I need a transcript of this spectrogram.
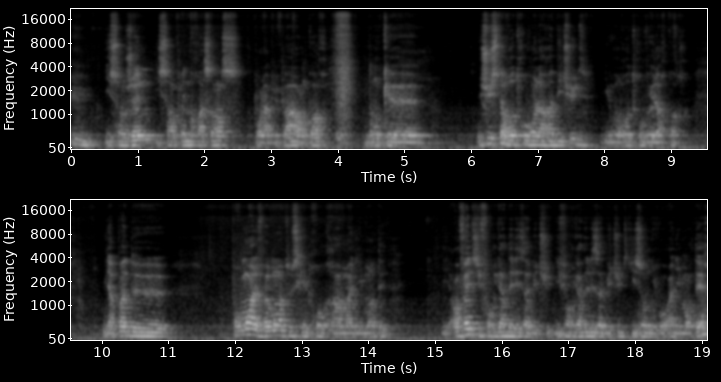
ils sont jeunes, ils sont en pleine croissance, pour la plupart encore. Donc, euh, juste en retrouvant leur habitude, ils vont retrouver leur corps. Il n'y a pas de... Pour moi, vraiment, tout ce qui est programme alimentaire, en fait, il faut regarder les habitudes. Il faut regarder les habitudes qu'ils ont au niveau alimentaire.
